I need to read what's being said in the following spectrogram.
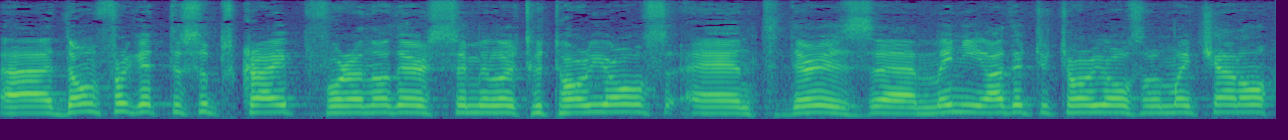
uh, don't forget to subscribe for another similar tutorials and there is uh, many other tutorials on my channel.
